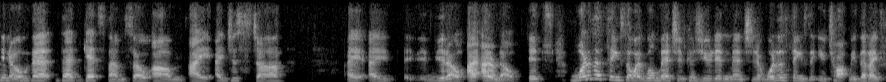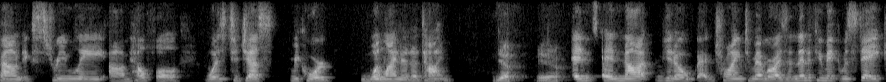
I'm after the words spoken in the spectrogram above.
you know, that that gets them. So um, I I just uh, I, I, you know, I, I don't know. It's one of the things, though, I will mention because you didn't mention it. One of the things that you taught me that I found extremely um, helpful was to just record one line at a time. Yeah, yeah. And and not, you know, trying to memorize. And then if you make a mistake,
